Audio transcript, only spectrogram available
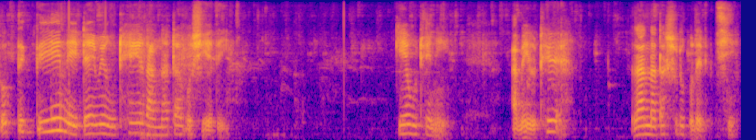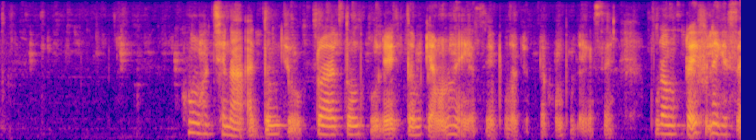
প্রত্যেক দিন এই টাইমে উঠে রান্নাটা বসিয়ে দিই। কে উঠেনি? আমি উঠে রান্নাটা শুরু করে দিচ্ছি। ঘুম হচ্ছে না, একদম চোখটা একদম ফুলে, একদম কেমন হয়ে গেছে, পুরো চোখটা একদম ফুলে গেছে। পুরো মুখটাই ফুলে গেছে।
